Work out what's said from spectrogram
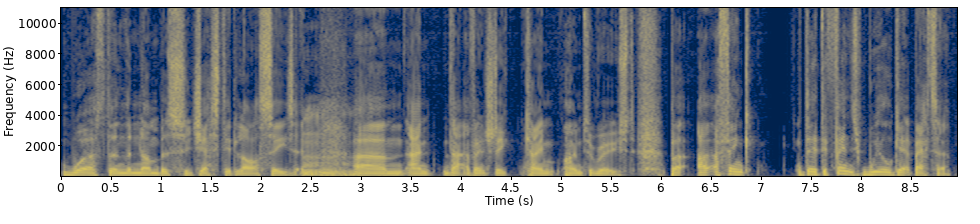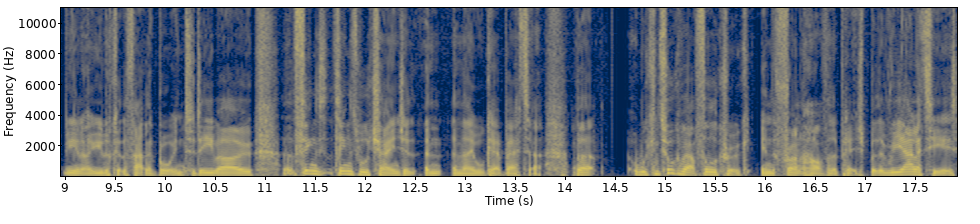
worse than the numbers suggested last season, um, and that eventually came home to roost. But I, I think their defence will get better. You know, you look at the fact they brought in Todibo, uh, things things will change and, and, and they will get better. But we can talk about Füllkrug in the front half of the pitch, but the reality is.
